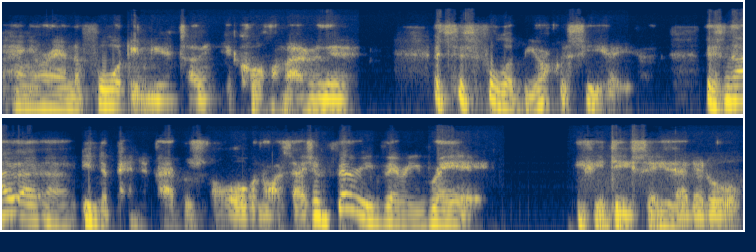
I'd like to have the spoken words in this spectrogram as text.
Hang around the fort Indians, I think you call them over there. It's just full of bureaucracy here. There's no uh, uh independent Aboriginal organisation. Very, very rare if you do see that at all.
